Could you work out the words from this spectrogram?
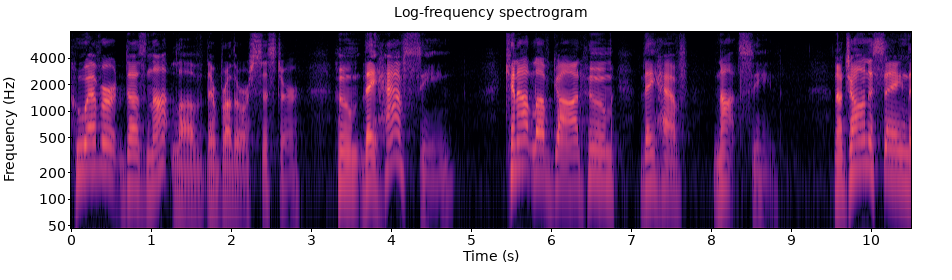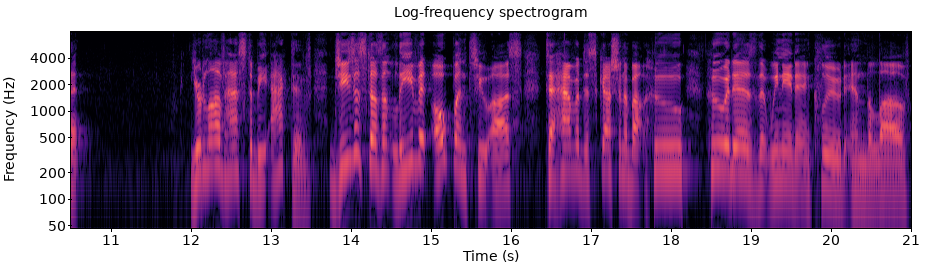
whoever does not love their brother or sister, whom they have seen, cannot love God, whom they have not seen. Now, John is saying that your love has to be active. Jesus doesn't leave it open to us to have a discussion about who, who it is that we need to include in the love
